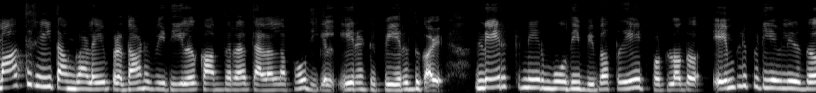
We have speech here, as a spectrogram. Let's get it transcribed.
மாத்திரை தங்காலை பிரதான வீதியில் காந்தர தளல பகுதியில் இரண்டு பேருந்துகள் நேருக்கு நேர் மோதி விபத்து ஏற்பட்டுள்ளது. எம்பிளிப்பிடியில் இருந்து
